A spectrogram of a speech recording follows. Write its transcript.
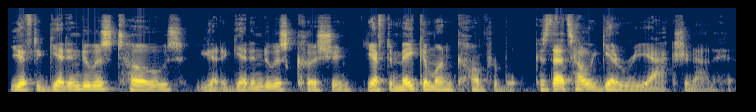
You have to get into his toes. You got to get into his cushion. You have to make him uncomfortable because that's how we get a reaction out of him.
